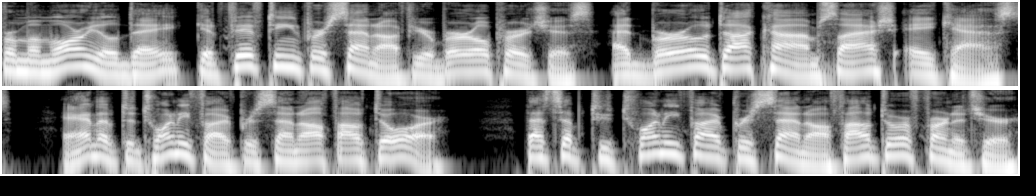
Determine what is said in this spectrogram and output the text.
For Memorial Day, get 15% off your Burrow purchase at burrow.com slash ACAST and up to 25% off outdoor. That's up to 25% off outdoor furniture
